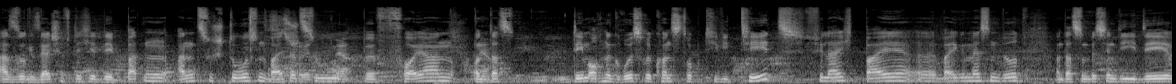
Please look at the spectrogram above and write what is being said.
also gesellschaftliche Debatten anzustoßen, weiter zu ja. befeuern und ja. das dem auch eine größere Konstruktivität vielleicht bei, äh, beigemessen wird. Und das ist so ein bisschen die Idee, äh,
